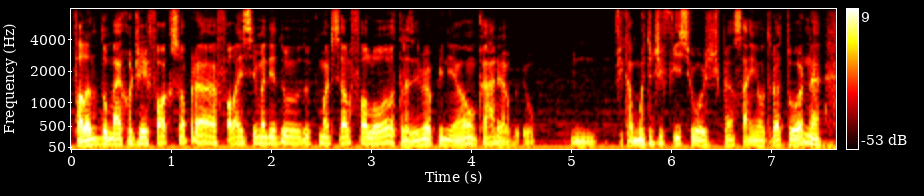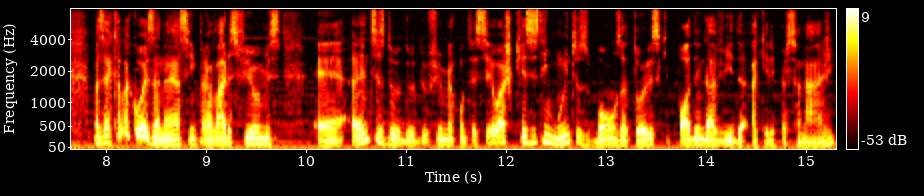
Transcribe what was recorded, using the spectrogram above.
falando do Michael J. Fox, só pra falar em cima ali do, do que o Marcelo falou, trazer minha opinião, cara, eu, eu hum, fica muito difícil hoje de pensar em outro ator, né? Mas é aquela coisa, né? Assim, para vários filmes, é, antes do, do, do, filme acontecer, eu acho que existem muitos bons atores que podem dar vida àquele personagem.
